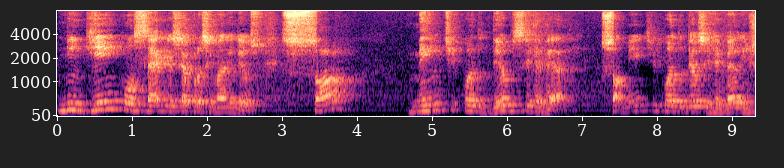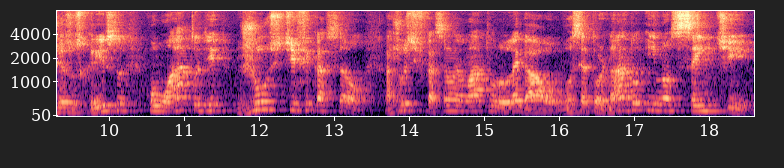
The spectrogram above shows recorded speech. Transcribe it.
Ninguém consegue se aproximar de Deus. Somente quando Deus se revela. Somente quando Deus se revela em Jesus Cristo como ato de justificação. A justificação é um ato legal, você é tornado inocente.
